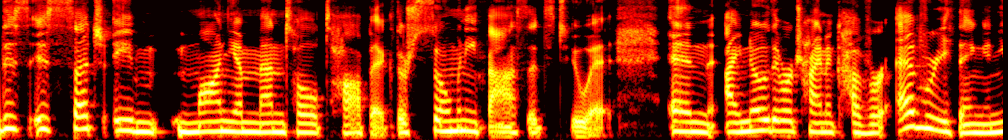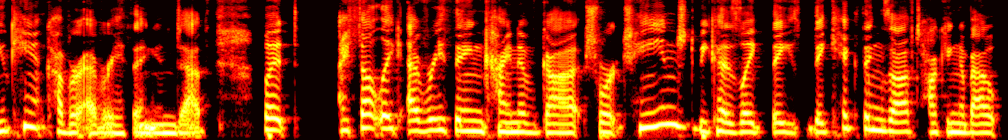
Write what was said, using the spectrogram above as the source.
this is such a monumental topic. There's so many facets to it. And I know they were trying to cover everything, and you can't cover everything in depth, but I felt like everything kind of got shortchanged because like they they kick things off talking about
